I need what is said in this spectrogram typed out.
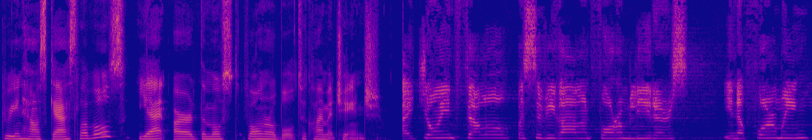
greenhouse gas levels, yet are the most vulnerable to climate change. I join fellow Pacific Island Forum leaders in affirming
